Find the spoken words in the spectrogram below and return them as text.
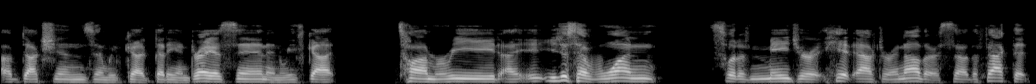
abductions, and we've got Betty Andreasson, and we've got Tom Reed. I, you just have one sort of major hit after another. So the fact that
